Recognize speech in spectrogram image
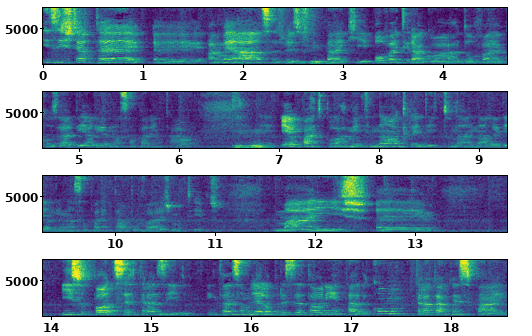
Existe até é, ameaça, às vezes, Sim. de pai que ou vai tirar a guarda ou vai acusar de alienação parental. Uhum. É, Eu, particularmente, não acredito na, na lei de alienação parental por vários motivos. Mas é, isso pode ser trazido. Então, essa mulher ela precisa estar orientada. Como tratar com esse pai?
